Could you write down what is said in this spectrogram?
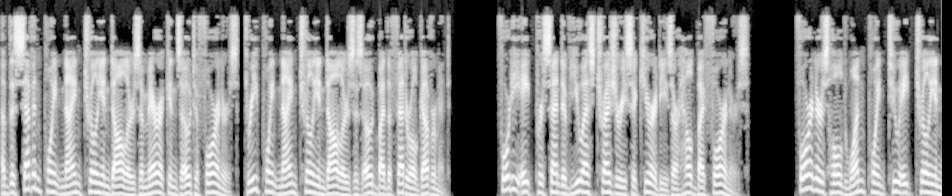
Of the $7.9 trillion Americans owe to foreigners, $3.9 trillion is owed by the federal government. 48% of U.S. Treasury securities are held by foreigners. Foreigners hold $1.28 trillion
